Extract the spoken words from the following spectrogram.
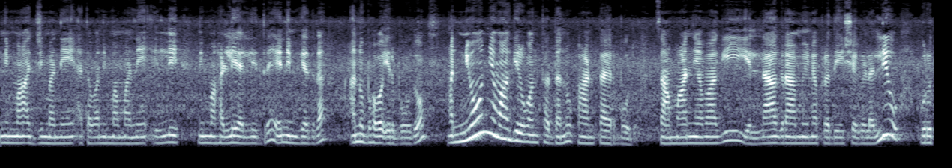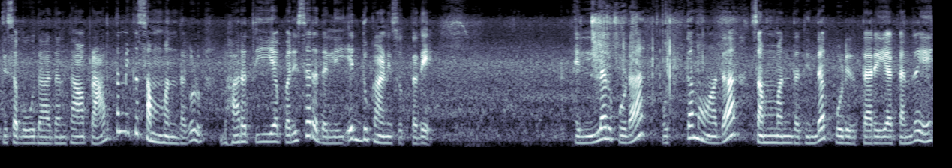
ನಿಮ್ಮ ಅಜ್ಜಿ ಮನೆ ಅಥವಾ ನಿಮ್ಮ ಮನೆ ಎಲ್ಲಿ ನಿಮ್ಮ ಹಳ್ಳಿಯಲ್ಲಿದ್ದರೆ ನಿಮಗೆ ಅದರ ಅನುಭವ ಇರ್ಬೋದು. ಅನ್ಯೋನ್ಯವಾಗಿರುವಂಥದ್ದನ್ನು ಕಾಣ್ತಾ ಇರ್ಬೋದು. ಸಾಮಾನ್ಯವಾಗಿ ಎಲ್ಲ ಗ್ರಾಮೀಣ ಪ್ರದೇಶಗಳಲ್ಲಿಯೂ ಗುರುತಿಸಬಹುದಾದಂತಹ ಪ್ರಾಥಮಿಕ ಸಂಬಂಧಗಳು ಭಾರತೀಯ ಪರಿಸರದಲ್ಲಿ ಎದ್ದು ಕಾಣಿಸುತ್ತದೆ. ಎಲ್ಲರೂ ಕೂಡ ಉತ್ತಮವಾದ ಸಂಬಂಧದಿಂದ ಕೂಡಿರ್ತಾರೆ ಯಾಕಂದರೆ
